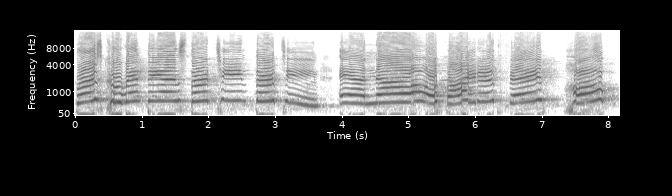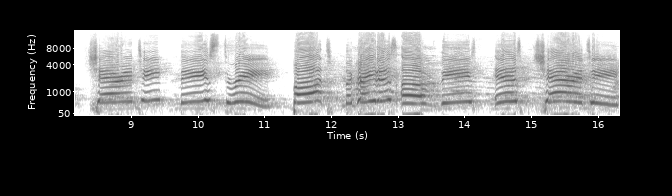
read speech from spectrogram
First Corinthians 13 13. And now abideth faith, hope, charity, these three, but the greatest of these is charity.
